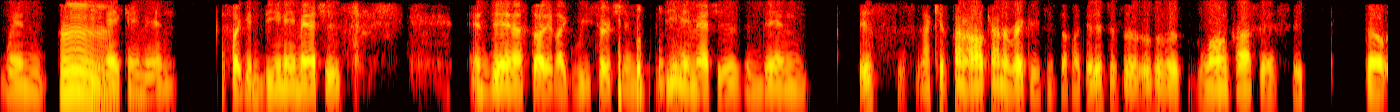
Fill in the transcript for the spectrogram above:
When mm. DNA came in, I started getting DNA matches, and then I started like researching DNA matches, and then it's I kept finding all kind of records and stuff like that. It's just a, it was a long process. It, so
